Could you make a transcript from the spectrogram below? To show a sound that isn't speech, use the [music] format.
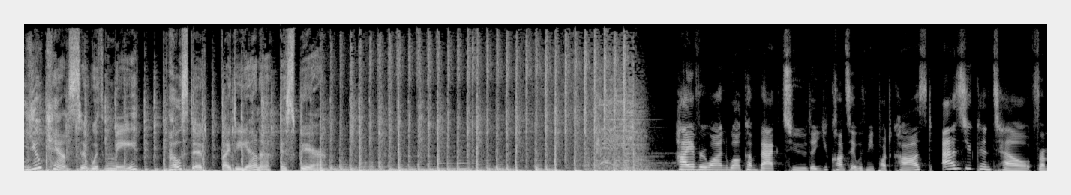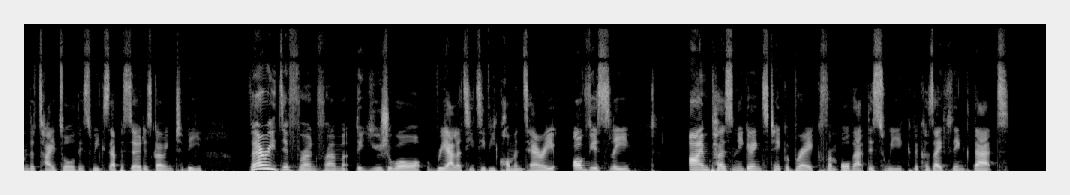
You Can't Sit With Me, hosted by Deanna Espir. Hi, everyone. Welcome back to the You Can't Sit With Me podcast. As you can tell from the title, this week's episode is going to be very different from the usual reality TV commentary. Obviously, I'm personally going to take a break from all that this week because I think that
